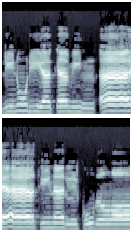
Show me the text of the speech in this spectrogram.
لِنُرِيَكَ مِنْ آيَاتِنَا الْكُبْرَى.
